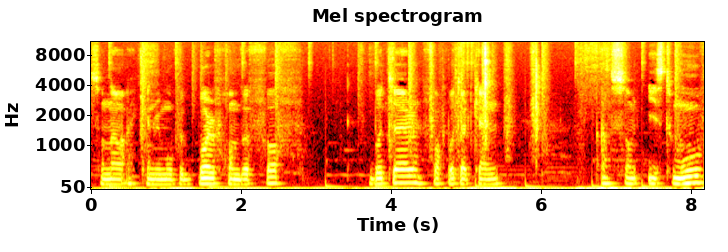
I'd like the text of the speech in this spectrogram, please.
So now I can remove a ball from the fourth bottle. Fourth bottle can have some ease to move.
